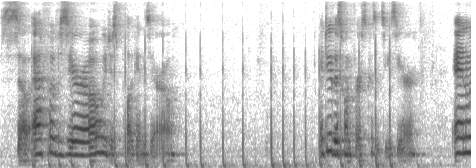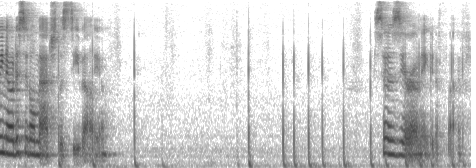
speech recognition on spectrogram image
So f of 0, we just plug in 0. I do this one first because it's easier. And we notice it'll match the C value. So 0, negative 5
